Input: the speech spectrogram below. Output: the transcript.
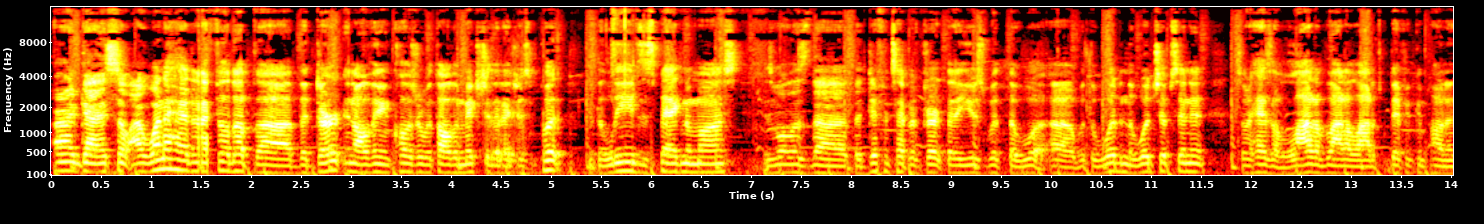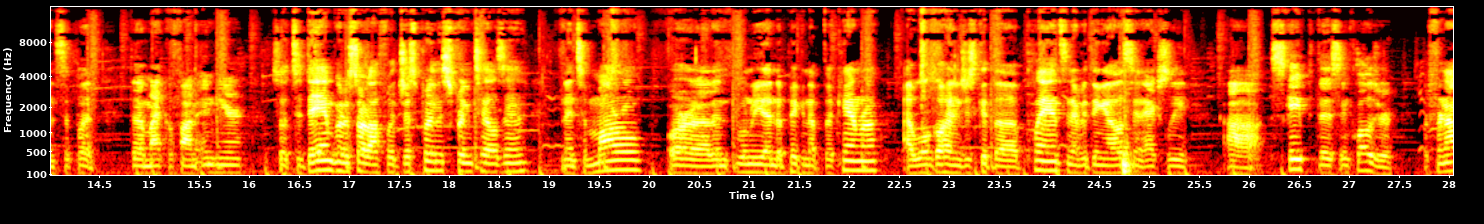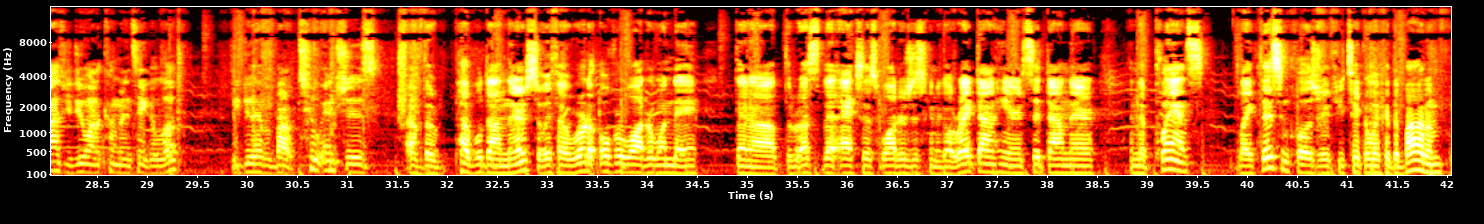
Alright guys, so I went ahead and I filled up uh, the dirt and all the enclosure with all the mixture that I just put, with the leaves, the sphagnum moss, as well as the, the different type of dirt that I used with the, uh, with the wood and the wood chips in it. So it has a lot of, lot, a lot of different components to put the microfauna in here. So today I'm going to start off with just putting the springtails in, and then tomorrow, or uh, then when we end up picking up the camera, I will go ahead and just get the plants and everything else and actually uh, escape this enclosure. But for now, if you do want to come in and take a look, you do have about two inches of the pebble down there. So if I were to overwater one day, then uh, the rest of the excess water is just gonna go right down here and sit down there. And the plants, like this enclosure, if you take a look at the bottom,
